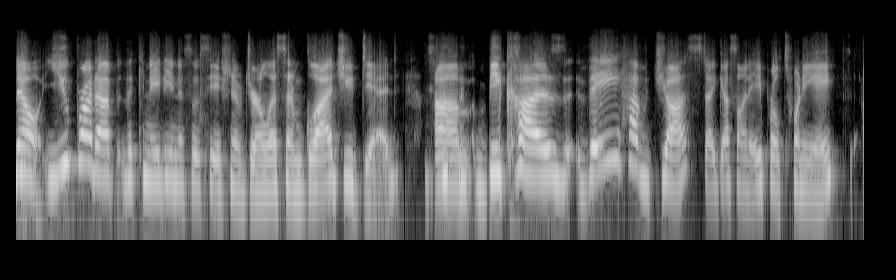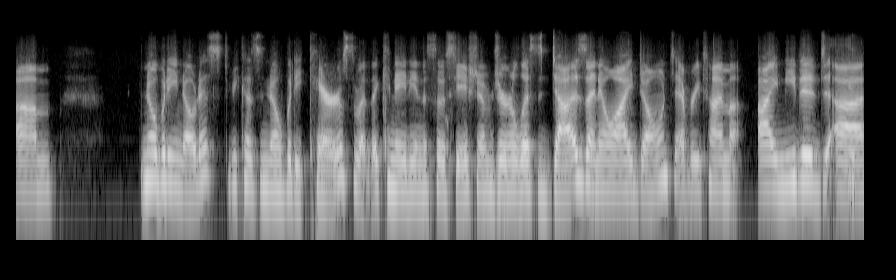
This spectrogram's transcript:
Now, you brought up the Canadian Association of Journalists, and I'm glad you did um, because they have just, I guess, on April 28th, um, nobody noticed because nobody cares what the Canadian Association of Journalists does. I know I don't. Every time I needed uh,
